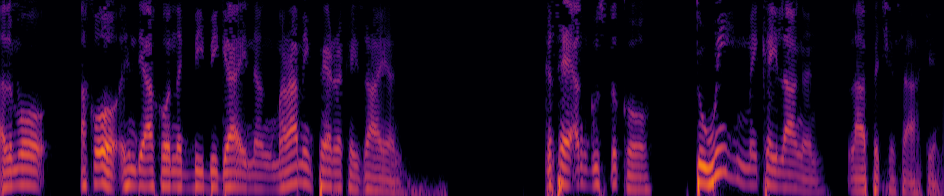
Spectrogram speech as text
Alam mo, ako, hindi ako nagbibigay ng maraming pera kay Zion. Kasi ang gusto ko, tuwing may kailangan, lapit siya sa akin.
